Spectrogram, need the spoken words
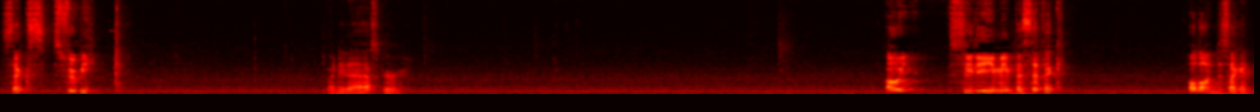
Six, Subi. Do I need to ask her? Oh, CD, you mean Pacific? Hold on just a second.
